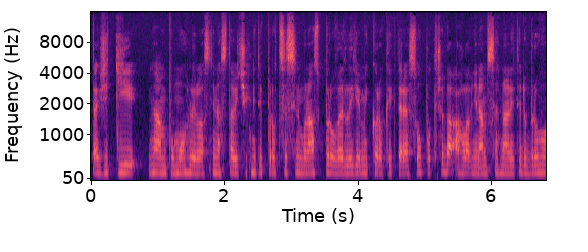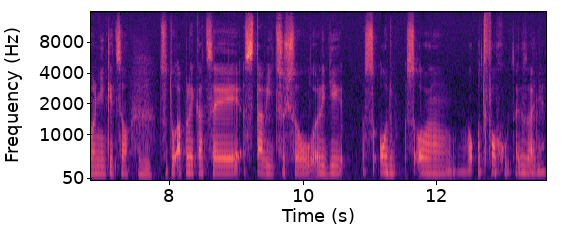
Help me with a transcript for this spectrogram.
Takže ti nám pomohli vlastně nastavit všechny ty procesy nebo nás provedli těmi kroky, které jsou potřeba a hlavně nám sehnali ty dobrovolníky, co, mm. co tu aplikaci staví, což jsou lidi z, od, z od fochu takzvaně.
